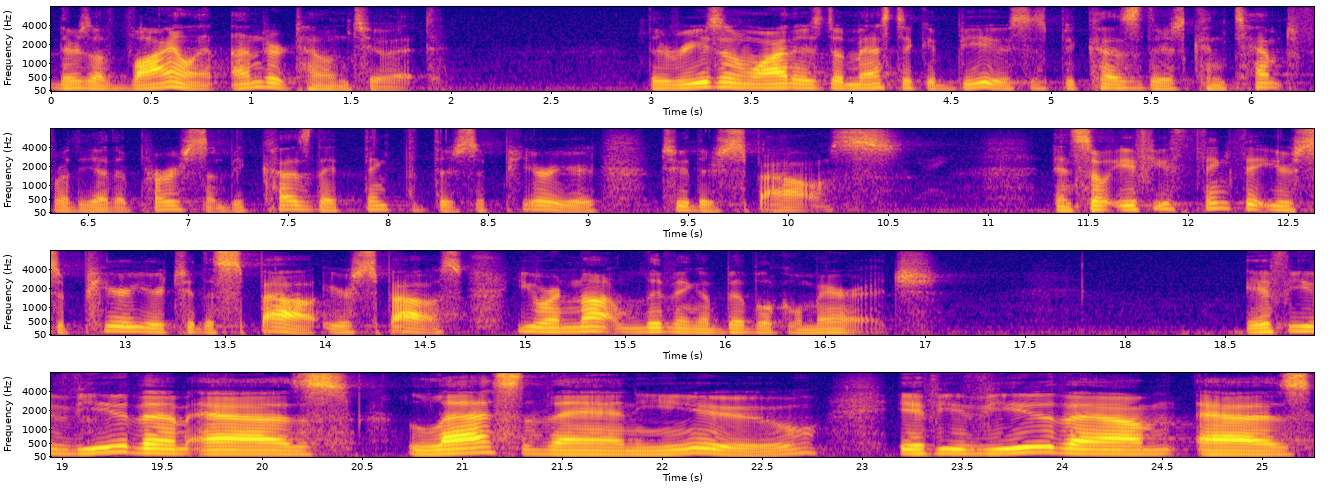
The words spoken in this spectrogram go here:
there's a violent undertone to it. The reason why there's domestic abuse is because there's contempt for the other person, because they think that they're superior to their spouse. And so if you think that you're superior to the spouse, your spouse, you are not living a biblical marriage. If you view them as less than you, if you view them as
